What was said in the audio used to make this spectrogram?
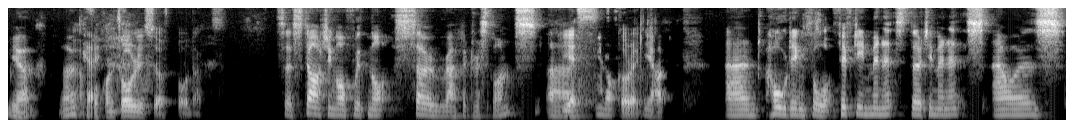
Yeah. Okay. Uh, for control reserve products. So starting off with not so rapid response. Uh, yes, not, correct. Yeah. And holding thought, 15 minutes, 30 minutes, hours?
